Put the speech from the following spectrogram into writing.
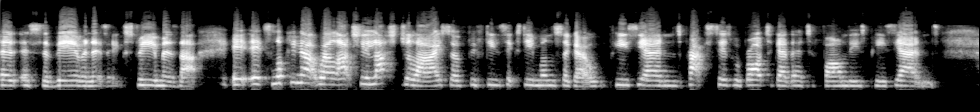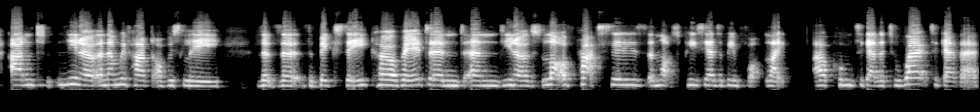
as severe and as extreme as that. It, it's looking at, well, actually last July, so 15, 16 months ago, PCNs, practices were brought together to form these PCNs. And, you know, and then we've had obviously the, the, the big C, COVID, and, and, you know, a lot of practices and lots of PCNs have been like, have come together to work together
